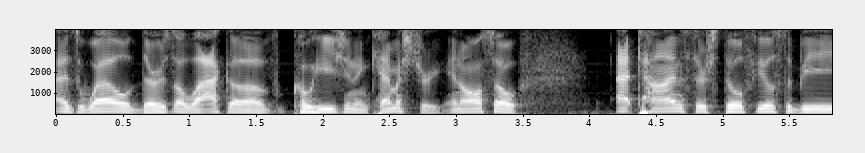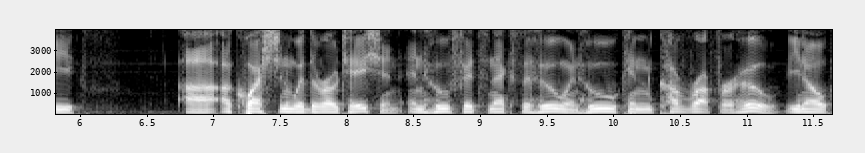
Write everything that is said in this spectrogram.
As well, there's a lack of cohesion and chemistry. And also, at times, there still feels to be uh, a question with the rotation and who fits next to who and who can cover up for who. You know,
